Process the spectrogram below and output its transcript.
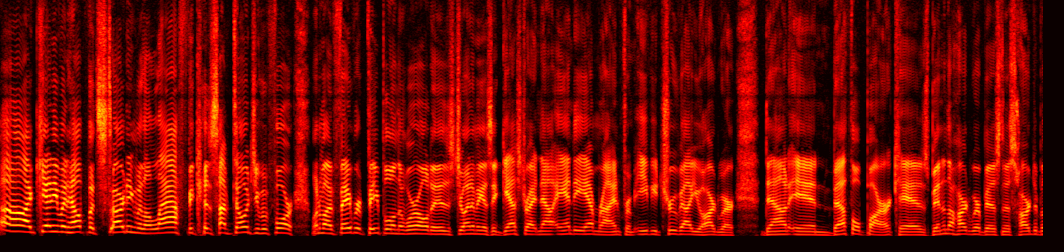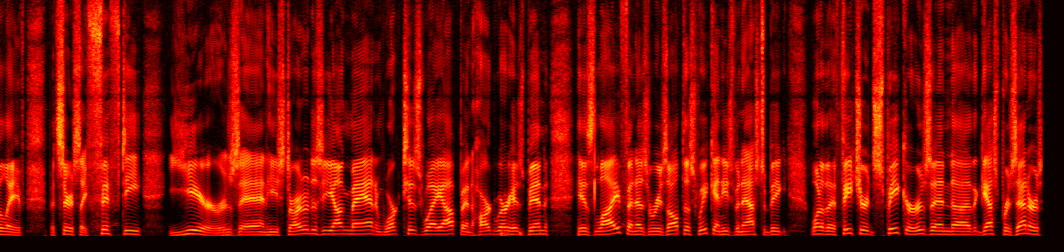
Oh, I can't even help but starting with a laugh because I've told you before, one of my favorite people in the world is joining me as a guest right now. Andy Amrhein from Evey True Value Hardware down in Bethel Park has been in the hardware business, hard to believe, but seriously, 50 years. And he started as a young man and worked his way up, and hardware has been his life. And as a result, this weekend, he's been asked to be one of the featured speakers and uh, the guest presenters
